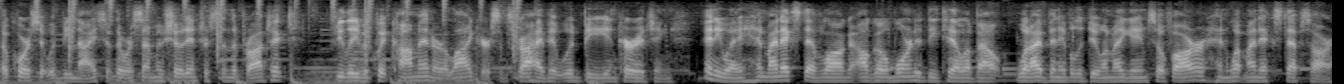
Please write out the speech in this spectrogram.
Of course, it would be nice if there were some who showed interest in the project. If you leave a quick comment or a like or subscribe, it would be encouraging. Anyway, in my next devlog, I'll go more into detail about what I've been able to do on my game so far and what my next steps are.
